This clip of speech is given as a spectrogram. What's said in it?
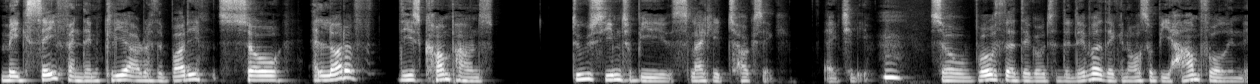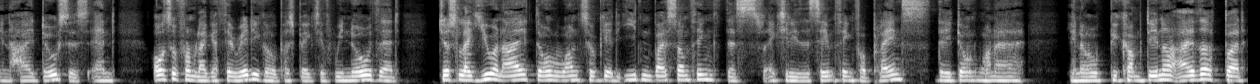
make safe and then clear out of the body. So a lot of these compounds do seem to be slightly toxic, actually. Mm. So both that they go to the liver, they can also be harmful in, in high doses. And also from like a theoretical perspective, we know that just like you and I don't want to get eaten by something, that's actually the same thing for plants. They don't want to, you know, become dinner either. But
